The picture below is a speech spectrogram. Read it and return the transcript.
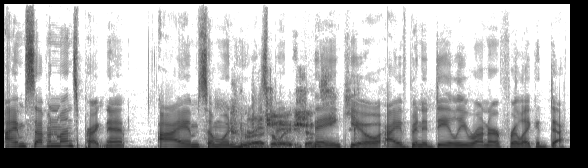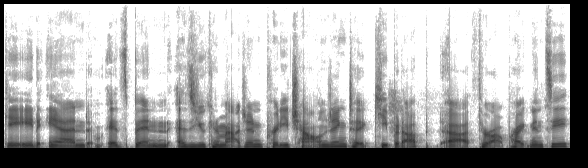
I'm seven months pregnant. I am someone who has been, Congratulations. thank you. I've been a daily runner for like a decade, and it's been, as you can imagine, pretty challenging to keep it up uh, throughout pregnancy.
